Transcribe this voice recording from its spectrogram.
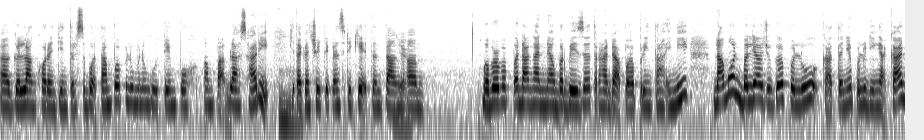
uh, gelang kuarantin tersebut tanpa perlu menunggu tempoh 14 hari. Hmm. Kita akan ceritakan sedikit tentang yeah. um, beberapa pandangan yang berbeza terhadap uh, perintah ini namun beliau juga perlu katanya perlu diingatkan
